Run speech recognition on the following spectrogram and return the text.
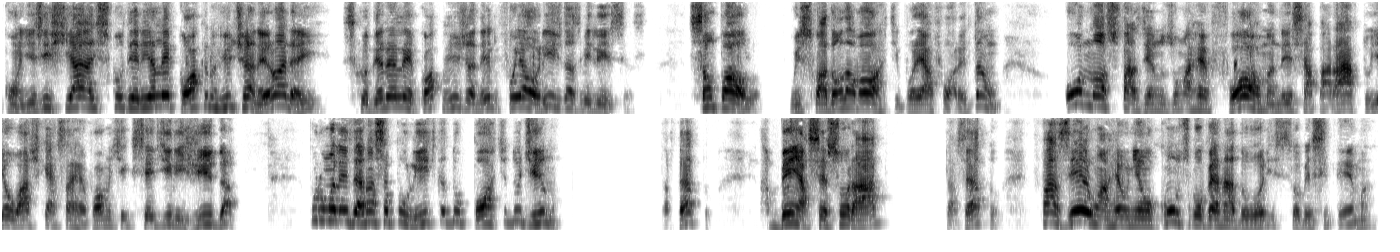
Conde, existia a escuderia Lecoque no Rio de Janeiro. Olha aí, escuderia Lecoque no Rio de Janeiro foi a origem das milícias. São Paulo, o Esquadrão da Morte, por aí afora. Então, ou nós fazemos uma reforma nesse aparato, e eu acho que essa reforma tinha que ser dirigida por uma liderança política do porte do Dino. Tá certo? Bem assessorado, tá certo? Fazer uma reunião com os governadores sobre esse tema,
